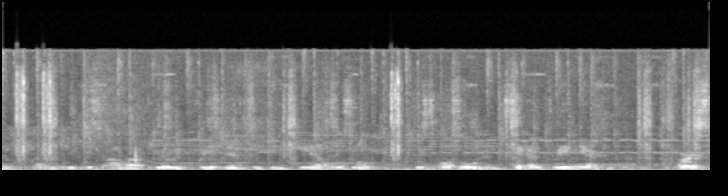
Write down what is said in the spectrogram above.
just celebrate our premiere in the, our Olympic Games and uh, afterwards I, I, it is our really pleasure to be here. Also it's also second premiere first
